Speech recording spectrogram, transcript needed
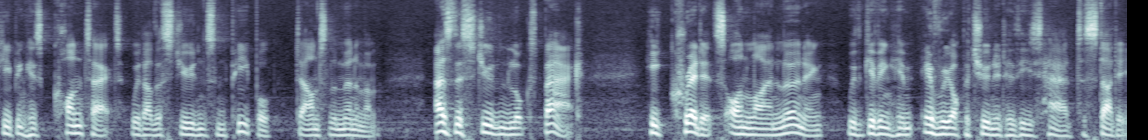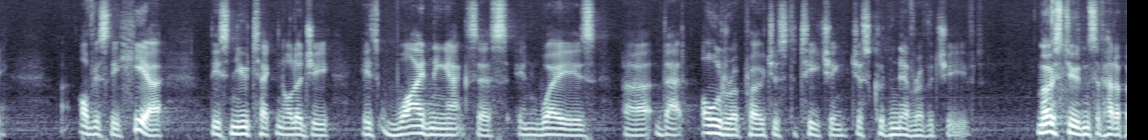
keeping his contact with other students and people down to the minimum. As this student looks back, he credits online learning with giving him every opportunity he's had to study. Obviously here, this new technology is widening access in ways uh, that older approaches to teaching just could never have achieved. Most students have had a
